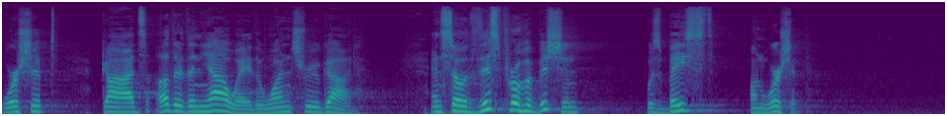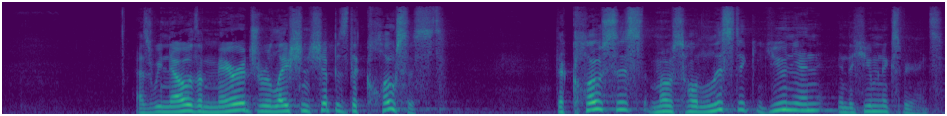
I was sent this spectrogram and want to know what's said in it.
worshiped gods other than Yahweh, the one true God. And so this prohibition was based on worship. As we know, the marriage relationship is the closest, the closest, most holistic union in the human experience.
